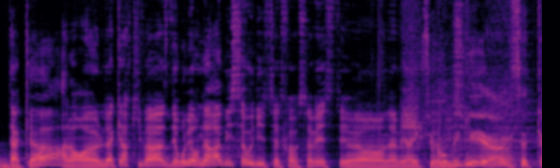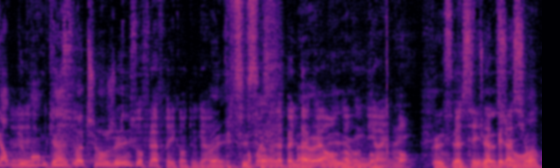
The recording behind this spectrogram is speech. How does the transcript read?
Dakar. Alors, euh, le Dakar qui va se dérouler en Arabie Saoudite cette fois. Vous savez, c'était euh, en Amérique C'est du Sud. compliqué, hein, cette carte du monde qui n'arrête pas de changer. Tout sauf l'Afrique, en tout cas. Ouais, c'est Pourquoi ça, ça. s'appelle Bah Dakar, ouais, encore, vous me direz. Bon, c'est une situation, appellation. hein.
